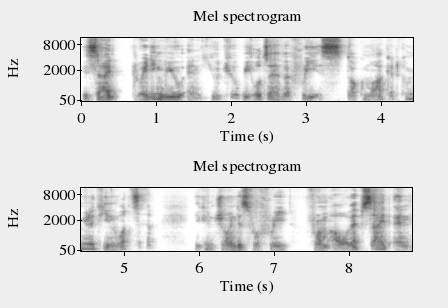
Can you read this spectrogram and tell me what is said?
Beside TradingView and YouTube, we also have a free stock market community in WhatsApp. You can join this for free from our website and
